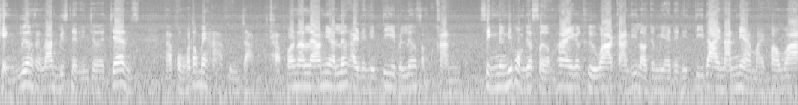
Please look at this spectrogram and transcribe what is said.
เก่งเรื่องทางด้าน business intelligence นะครับผมก็ต้องไปหาคุณจักรครับเพราะฉะนั้นแล้วเนี่ยเรื่อง identity เป็นเรื่องสำคัญ สิ่งหนึ่งที่ผมจะเสริมให้ก็คือว่าการที่เราจะมี identity ได้นั้นเนี่ยหมายความว่า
